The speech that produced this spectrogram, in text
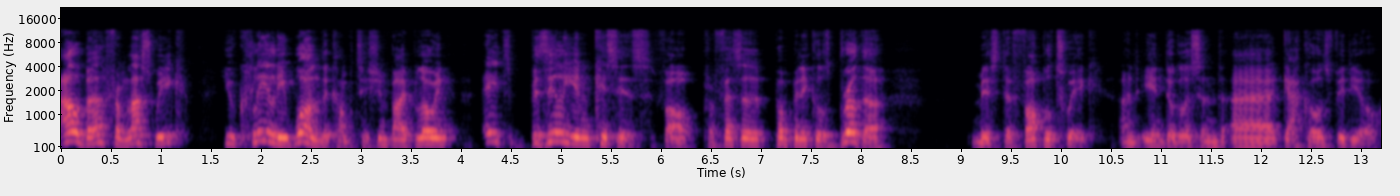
Alba from last week, you clearly won the competition by blowing 8 bazillion kisses for Professor Pumpernickel's brother, Mr. Foppletwig and Ian Douglas and uh, video.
